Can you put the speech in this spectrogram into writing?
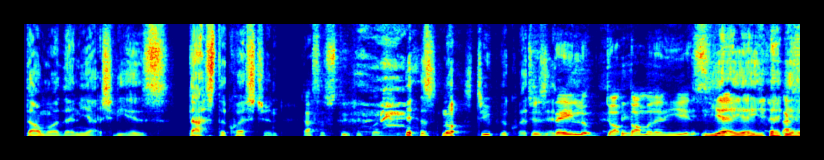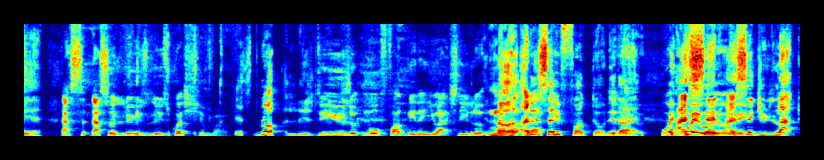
dumber than he actually is? That's the question. That's a stupid question. it's not a stupid question. Does they look du- dumber than he is? yeah, yeah, yeah, yeah, That's, yeah. That's that's a lose lose question, bro. It's not. a lose- Do you look more fugly than you actually look? No, I didn't say fuck though, did I? Wait, I wait, said wait, I said you lack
